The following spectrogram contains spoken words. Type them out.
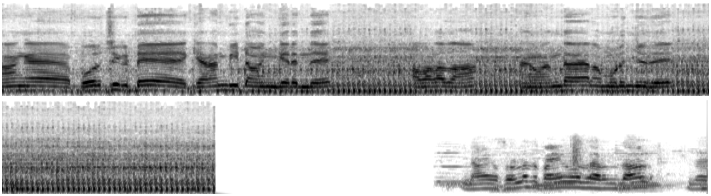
நாங்கள் பொறிச்சிக்கிட்டு கிளம்பிட்டோம் இங்கேருந்து. அவ்வளோதான் நாங்கள் வந்த வேலை முடிஞ்சுது. நாங்கள் சொன்னது பயனுள்ளதாக இருந்தால் இந்த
